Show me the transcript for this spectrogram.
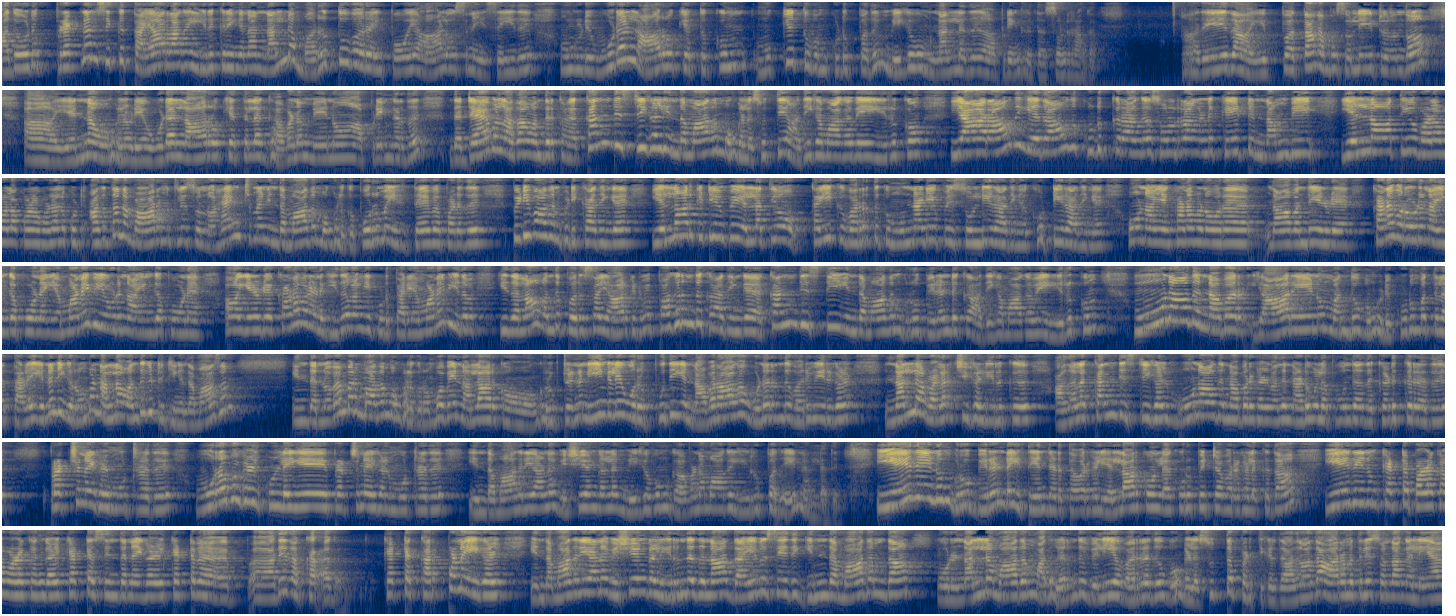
அதோடு பிரெக்னன்சிக்கு தயாராக இருக்கிறீங்கன்னா நல்ல மருத்துவரை போய் ஆலோசனை செய்து உங்களுடைய உடல் ஆரோக்கியத்துக்கும் முக்கியத்துவம் கொடுப்பது மிகவும் நல்லது அப்படிங்கிறத சொல்றாங்க. அதே தான் இப்போ தான் நம்ம சொல்லிக்கிட்டு இருந்தோம் என்ன உங்களுடைய உடல் ஆரோக்கியத்தில் கவனம் வேணும் அப்படிங்கிறது. இந்த டேபிள் அதான் வந்திருக்காங்க. கந்திஷ்டிகள் இந்த மாதம் உங்களை சுற்றி அதிகமாகவே இருக்கும். யாராவது ஏதாவது கொடுக்குறாங்க சொல்கிறாங்கன்னு கேட்டு நம்பி எல்லாத்தையும் வள வள குழ குழன்னு கொட்டி அதுதான் நம்ம ஆரம்பத்துலேயே சொன்னோம். ஹேங்க்மேன் இந்த மாதம் உங்களுக்கு பொறுமை தேவைப்படுது. பிடிவாதம் பிடிக்காதீங்க. எல்லார்கிட்டயும் போய் எல்லாத்தையும் கைக்கு வர்றதுக்கு முன்னாடியே போய் சொல்லிடாதீங்க கொட்டிடாதீங்க ஓ நான் என் கணவனோட நான் நான் வந்து என்னுடைய கணவரோடு நான் இங்கே போனேன் என் மனைவியோடு நான் இங்கே போனேன். என்னுடைய கணவர் எனக்கு இதை வாங்கி கொடுத்தாரு. என் மனைவி இதை இதெல்லாம் வந்து பெருசாக யார்கிட்டயுமே பகிர்ந்துக்காதீங்க. கந்திஸ்தி இந்த மாதம் குரூப் இரண்டுக்கு அதிகமாகவே இருக்கும். மூணாவது நபர் யாரேனும் வந்து உங்களுடைய குடும்பத்தில் தலை என்ன நீங்கள் ரொம்ப நல்லா வந்துகிட்டு இருக்கீங்க இந்த மாதம்? இந்த நவம்பர் மாதம் உங்களுக்கு ரொம்பவே நல்லா இருக்கும் குரூப் டூ நீங்களே ஒரு புதிய நபராக உணர்ந்து வருவீர்கள். நல்ல வளர்ச்சிகள் இருக்குது அதனால் கந்திஷ்டிகள் மூணாவது நபர்கள் வந்து நடுவில் பூந்து அதை கெடுக்கிறது பிரச்சனைகள் மூட்டுறது உறவுகளுக்குள்ளேயே பிரச்சனைகள் மூட்டுறது. இந்த மாதிரியான விஷயங்களில் மிகவும் கவனமாக இருப்பதே நல்லது. ஏதேனும் குரூப் இரண்டை தேர்ந்தெடுத்தவர்கள் எல்லாருக்கும் இல்லை குறிப்பிட்டவர்களுக்கு தான் ஏதேனும் கெட்ட பழக்க வழக்கங்கள் கெட்ட சிந்தனைகள் கெட்ட அதே தான் க- கெட்ட கற்பனைகள் இந்த மாதிரியான விஷயங்கள் இருந்ததுன்னா தயவு செய்து இந்த மாதம் தான் ஒரு நல்ல மாதம் அதுலேருந்து வெளியே வர்றது உங்களை சுத்தப்படுத்திக்கிறது. அதனால தான் ஆரம்பத்திலே சொன்னாங்க இல்லையா?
